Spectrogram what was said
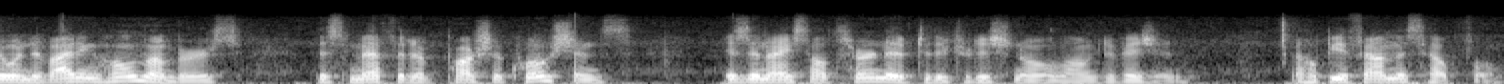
So when dividing whole numbers, this method of partial quotients is a nice alternative to the traditional long division. I hope you found this helpful.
